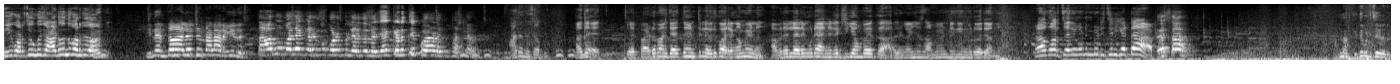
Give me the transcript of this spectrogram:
നീ കുറച്ച് മുമ്പ് ചാടുമെന്ന് പറഞ്ഞതാ പിന്നെ എന്തോ ആലോചിച്ചിട്ടാണ് ഇറങ്ങിയത്. താപു മല കയറുമ്പോ കുഴപ്പമില്ലായിരുന്നല്ലോ. ഞാൻ കിടത്തി പോവാണ്. പ്രശ്നം. അതെ ചേപ്പാട് പഞ്ചായത്ത് കിണറ്റിൽ ഒരു കൊരങ്ങമ്മയാണ്. അവരെല്ലാരും കൂടി അനുരക്ഷിക്കാൻ പോയേക്കാ. അതും കഴിഞ്ഞ സമയം ഉണ്ടെങ്കിൽ ഇങ്ങോട്ട് വരാന്ന്. ആ കുറച്ചേരം കൂടി പിടിച്ചിരിക്കട്ടാ. സാർ ഇത് പിടിച്ച് കയറി.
